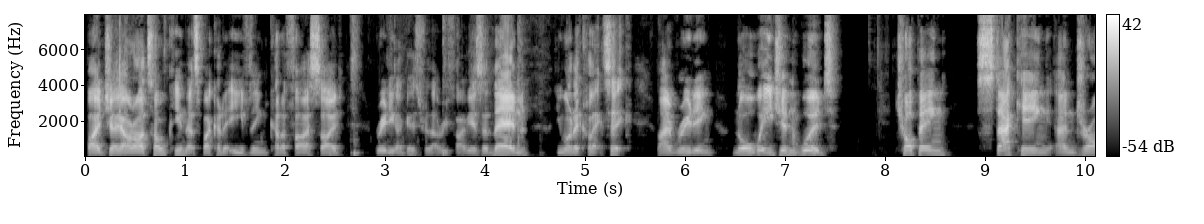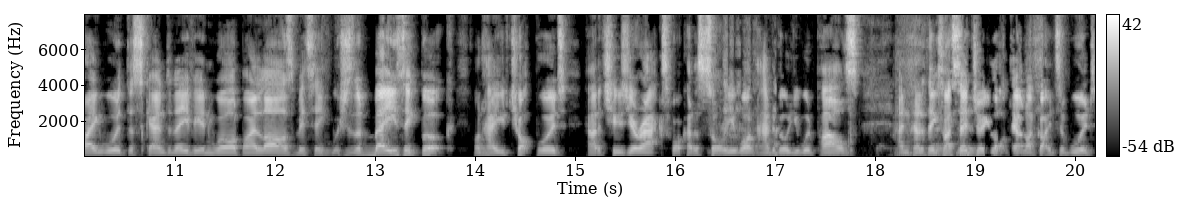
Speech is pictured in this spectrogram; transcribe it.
by J.R.R. Tolkien. That's my kind of evening kind of fireside reading. I go through that every five years. And then, you want eclectic, I'm reading Norwegian Wood, Chopping, Stacking and Drying Wood, The Scandinavian World by Lars Mytting, which is an amazing book on how you chop wood, how to choose your axe, what kind of soil you want, how to build your wood piles, and kind of things. So I said during lockdown, I've got into wood.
